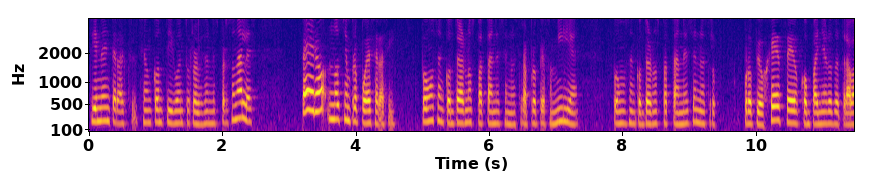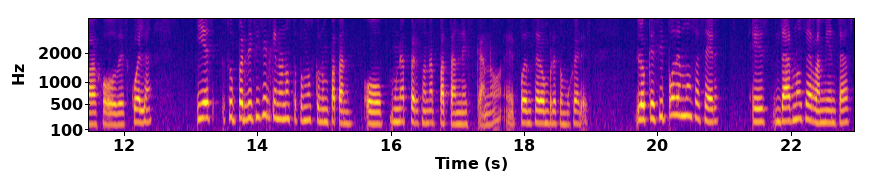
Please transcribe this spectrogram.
tiene interacción contigo en tus relaciones personales, pero no siempre puede ser así. Podemos encontrarnos patanes en nuestra propia familia, podemos encontrarnos patanes en nuestro propio jefe o compañeros de trabajo o de escuela. Y es súper difícil que no nos topemos con un patán o una persona patanesca, ¿no? Eh, pueden ser hombres o mujeres. Lo que sí podemos hacer es darnos herramientas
